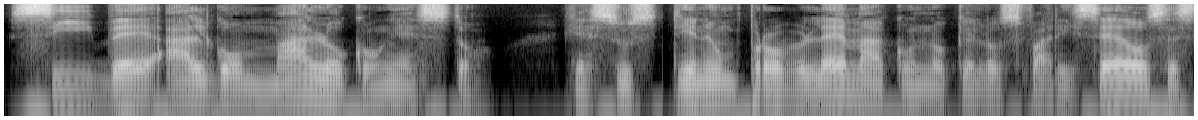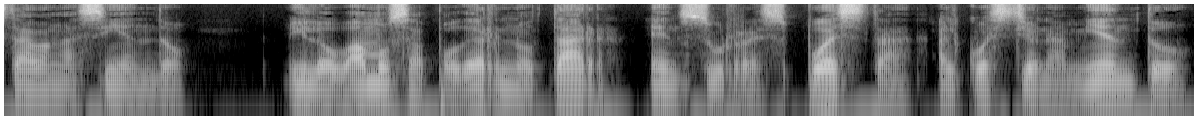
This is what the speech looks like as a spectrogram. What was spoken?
sí ve algo malo con esto. Jesús tiene un problema con lo que los fariseos estaban haciendo, y lo vamos a poder notar en su respuesta al cuestionamiento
